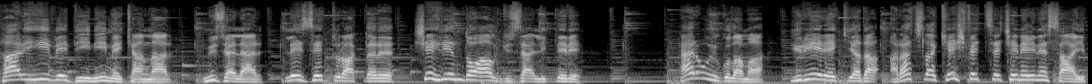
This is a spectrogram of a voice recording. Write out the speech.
tarihi ve dini mekanlar, müzeler, lezzet durakları, şehrin doğal güzellikleri. Her uygulama yürüyerek ya da araçla keşfet seçeneğine sahip.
